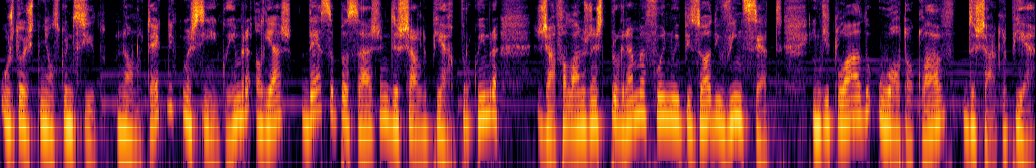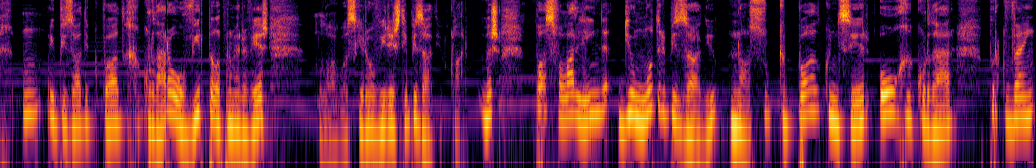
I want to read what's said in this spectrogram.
Os dois tinham-se conhecido, não no técnico, mas sim em Coimbra. Aliás, dessa passagem de Charles Pierre por Coimbra já falámos neste programa, foi no episódio 27, intitulado O Autoclave de Charles Pierre. Um episódio que pode recordar ou ouvir pela primeira vez logo a seguir a ouvir este episódio, claro. Mas posso falar-lhe ainda de um outro episódio nosso que pode conhecer ou recordar, porque vem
